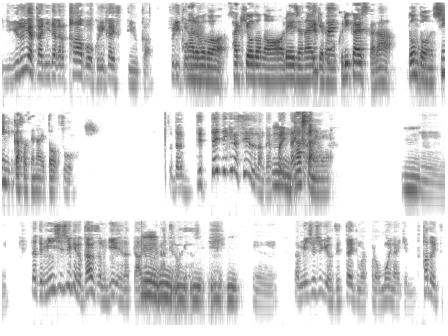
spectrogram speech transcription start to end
緩やかに、だからカーブを繰り返すっていうか、振り込あ、み。なるほ。ど。先ほどの例じゃないけど繰り返すから、どんどん進化させないと。そう。だから絶対的な制度なんかやっぱうん、りないから。確かにね。う。うんん。だって民主主義の元祖のギリシャだってああうんいうことになってうんうんうんるわけだし。うん民主主義を絶対ともやっぱり思えないけど、かといって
